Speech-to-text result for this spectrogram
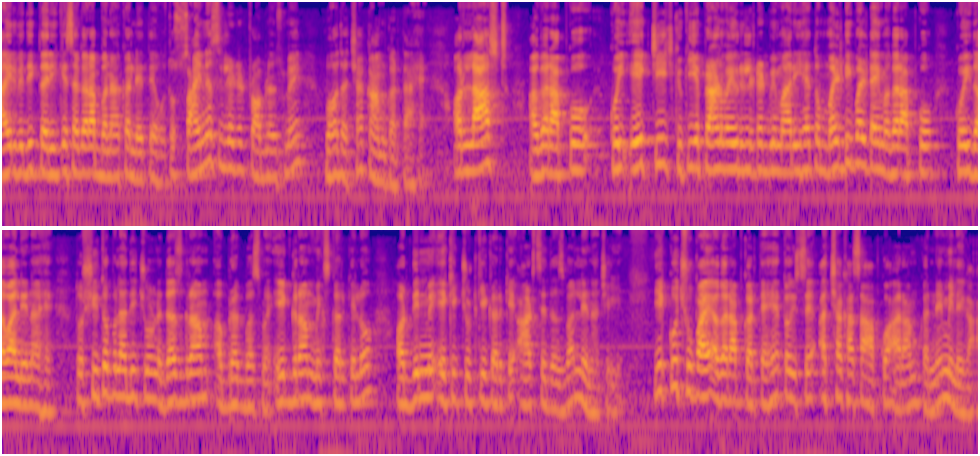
आयुर्वेदिक तरीके से अगर आप बनाकर लेते हो तो साइनस रिलेटेड प्रॉब्लम्स में बहुत अच्छा काम करता है। और लास्ट अगर आपको कोई एक चीज़, क्योंकि ये प्राणवायु रिलेटेड बीमारी है तो मल्टीपल टाइम अगर आपको कोई दवा लेना है तो शीतोपलादी चूर्ण 10 ग्राम, अभ्रक भस्म एक ग्राम मिक्स करके लो और दिन में एक एक चुटकी करके आठ से दस बार लेना चाहिए। ये कुछ उपाय अगर आप करते हैं तो इससे अच्छा खासा आपको आराम करने मिलेगा।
